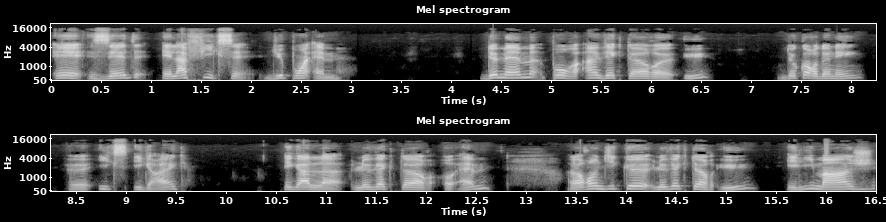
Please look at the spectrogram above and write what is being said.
Et Z est la fixe du point M. De même, pour un vecteur euh, U, de coordonnées euh, x, y égale le vecteur OM. Alors on dit que le vecteur U est l'image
